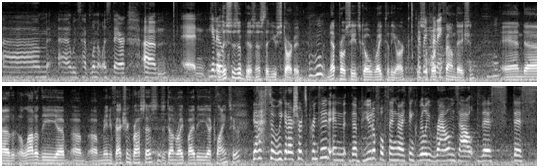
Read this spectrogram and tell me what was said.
Um, uh, we have limitless there, um, and you know, So this is a business that you started. Net proceeds go right to the Arc to Mm-hmm. Every support penny. the foundation. And uh, a lot of the uh, uh, uh, manufacturing process is done right by the uh, clients here. Yeah, so we get our shirts printed, and the beautiful thing that I think really rounds out this this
